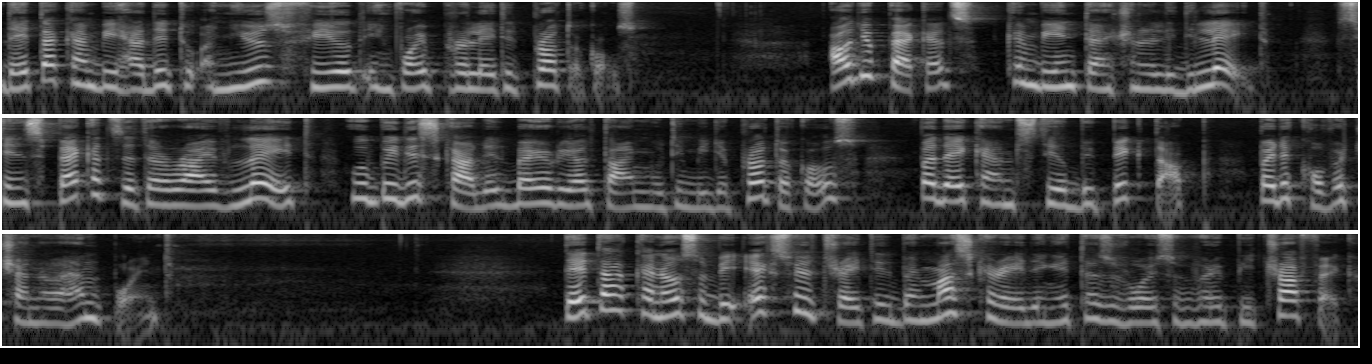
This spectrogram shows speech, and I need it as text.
data can be added to unused field in VoIP-related protocols. Audio packets can be intentionally delayed, since packets that arrive late will be discarded by real-time multimedia protocols, but they can still be picked up by the cover channel endpoint. Data can also be exfiltrated by masquerading it as voice over IP traffic,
